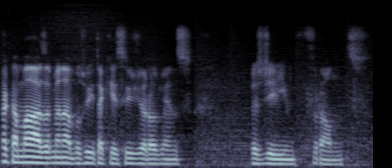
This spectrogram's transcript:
Taka mała zamiana, bo tu i tak jest jezioro, więc rozdzieli im front.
